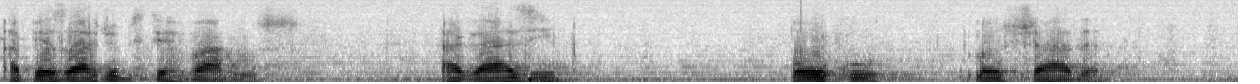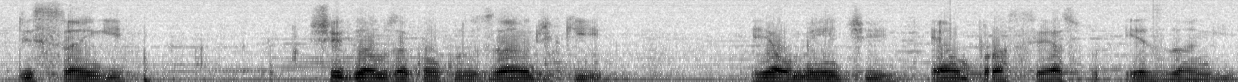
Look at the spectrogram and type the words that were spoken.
apesar de observarmos a gaze pouco manchada de sangue, chegamos à conclusão de que realmente é um processo exangue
